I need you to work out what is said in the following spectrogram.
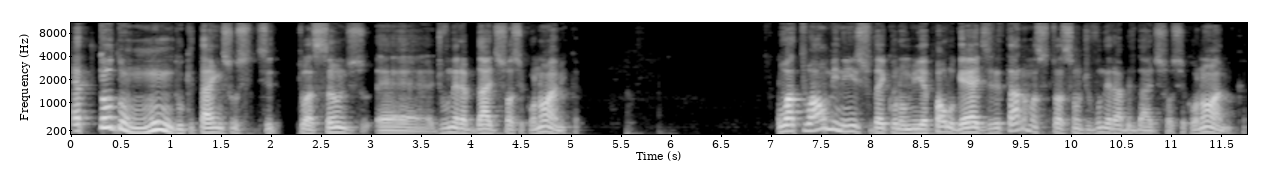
é todo mundo que está em situação de, é, de vulnerabilidade socioeconômica? O atual ministro da Economia, Paulo Guedes, ele está numa situação de vulnerabilidade socioeconômica.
